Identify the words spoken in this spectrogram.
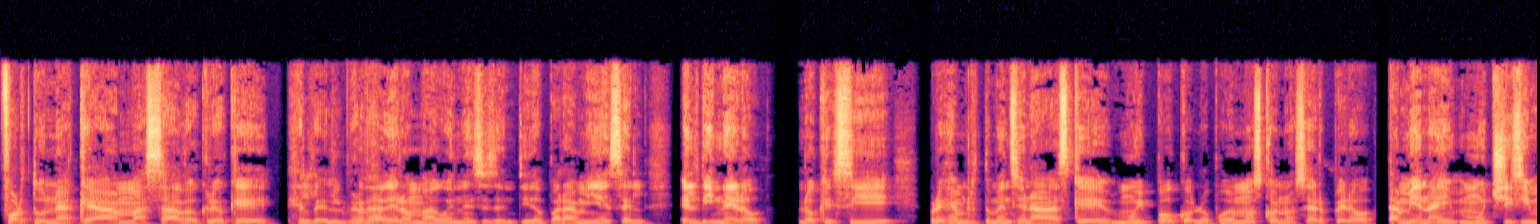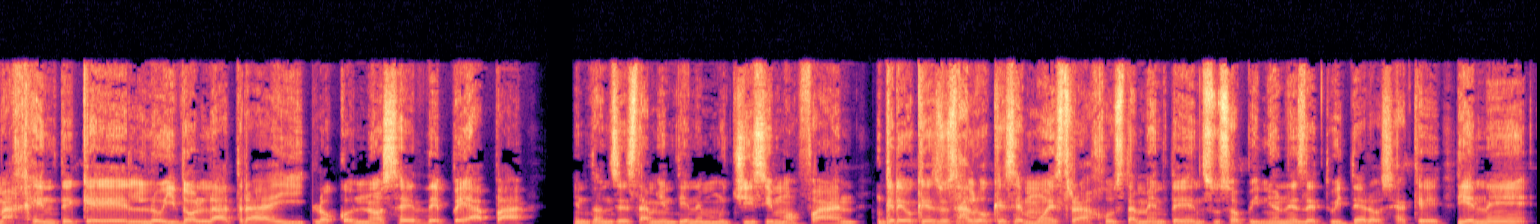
fortuna que ha amasado. Creo que el, el verdadero mago en ese sentido para mí es el, el dinero. Lo que sí, por ejemplo, tú mencionabas que muy poco lo podemos conocer, pero también hay muchísima gente que lo idolatra y lo conoce de pe a pa. Entonces también tiene muchísimo fan. Creo que eso es algo que se muestra justamente en sus opiniones de Twitter, o sea que tiene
